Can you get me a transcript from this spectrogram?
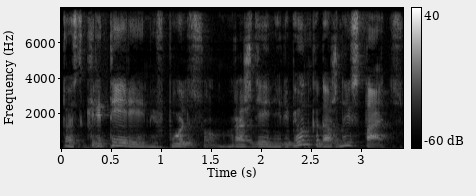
То есть критериями в пользу рождения ребенка должны стать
